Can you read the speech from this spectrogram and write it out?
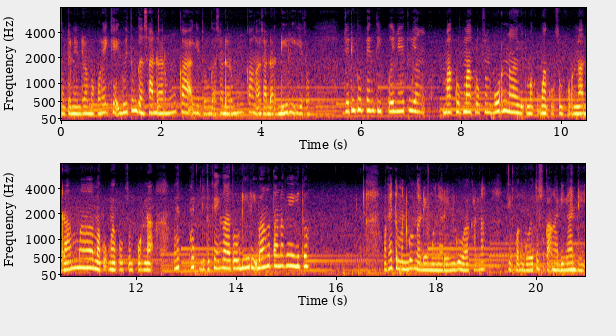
nontonin drama Korea kayak gue itu nggak sadar muka gitu nggak sadar muka nggak sadar diri gitu. Jadi gue pengen tipenya itu yang makhluk-makhluk sempurna gitu makhluk-makhluk sempurna drama makhluk-makhluk sempurna wet wet gitu kayak nggak tahu diri banget anaknya gitu makanya temen gue nggak ada yang mau nyariin gue karena tipe gue itu suka ngadi-ngadi.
